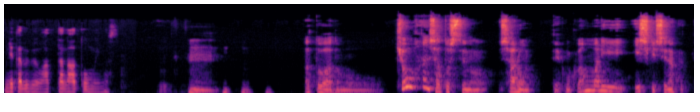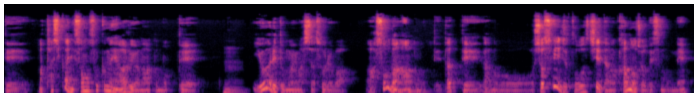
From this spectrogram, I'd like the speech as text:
見れた部分はあったなと思います。うん。うんあとは、あの、共犯者としてのシャロンって僕あんまり意識してなくって、まあ確かにその側面あるよなと思って、うん。言われて思いました、それは。あ、そうだなと思って。だって、あの、処世術を教えたの彼女ですもんね。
